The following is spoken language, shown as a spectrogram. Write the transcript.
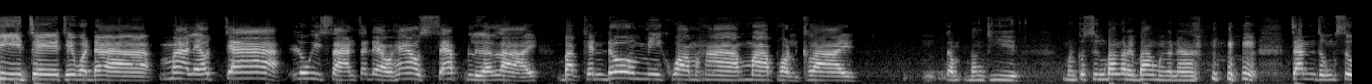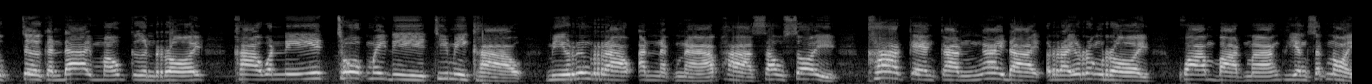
ดีเจเทวดา มาแล้วจ้า ลูกอีสานแสดวแห้วแซบเหลือหลาย บักเคนโดมีความฮามาผ่อนคลาย แต่บางทีมันก็ซึ้งบ้างอะไรบ้างเหมือนกันนะ จันถึงสุกเจอกันได้ เมาเกินร้อย ข่าววันนี้โชคไม่ดีที่มีข่าว มีเรื่องราวอันหนักหนาผ่าเศร้าสร้อยฆ่าแกงกันง่ายดายไร้ร่องรอย ความบาดหมางเพียงสักหน่อย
